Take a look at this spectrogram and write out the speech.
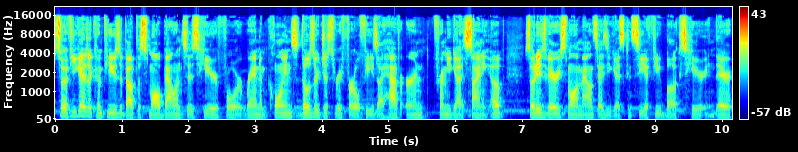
So if you guys are confused about the small balances here for random coins, those are just referral fees I have earned from you guys signing up. So it is very small amounts as you guys can see a few bucks here and there,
